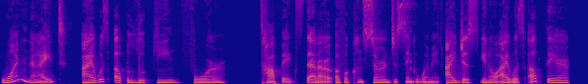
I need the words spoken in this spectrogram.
One night, I was up looking for topics that are of a concern to single women. I just, you know, I was up there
